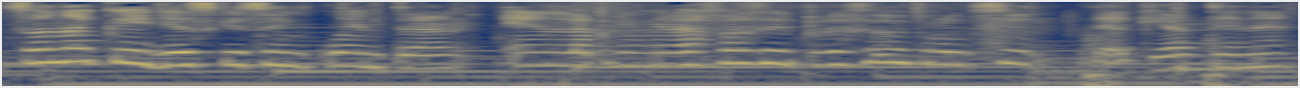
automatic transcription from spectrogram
son aquellas que se encuentran en la primera fase del proceso de producción, de que obtienen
